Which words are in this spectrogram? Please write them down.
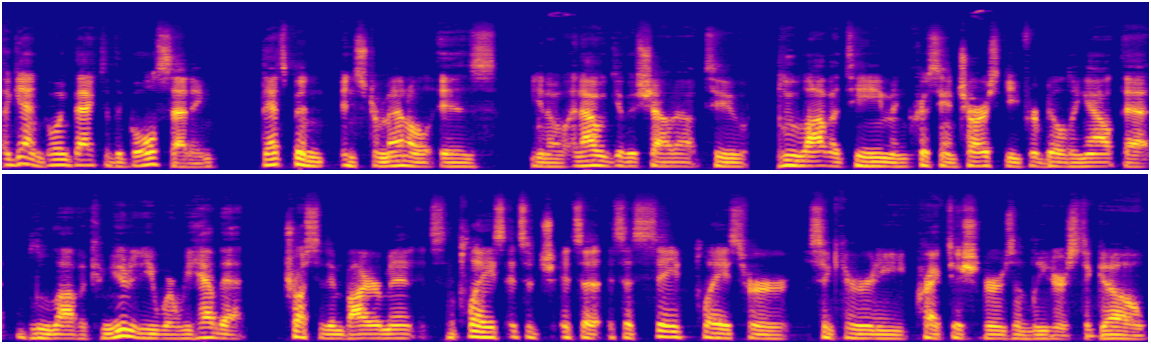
Again, going back to the goal setting, that's been instrumental is, you know, and I would give a shout out to Blue Lava team and Chris Ancharski for building out that Blue Lava community where we have that trusted environment. It's the place. It's a, it's a, it's a safe place for security practitioners and leaders to go.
